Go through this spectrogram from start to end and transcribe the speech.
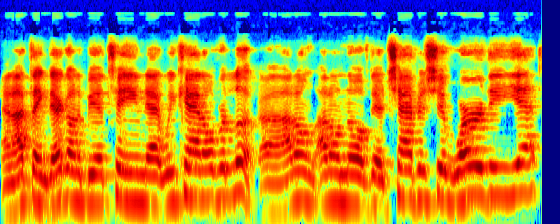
and I think they're going to be a team that we can't overlook. Uh, I don't, I don't know if they're championship worthy yet,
